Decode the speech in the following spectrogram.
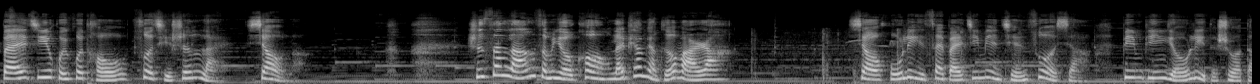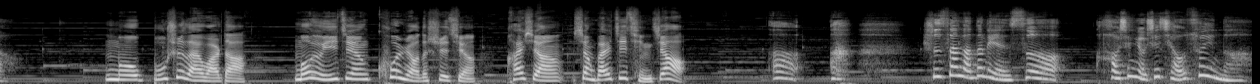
白姬回过头，坐起身来，笑了。十三郎怎么有空来缥缈阁玩啊？小狐狸在白姬面前坐下，彬彬有礼地说道。某不是来玩的，某有一件困扰的事情，还想向白姬请教。啊啊！十三郎的脸色好像有些憔悴呢。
